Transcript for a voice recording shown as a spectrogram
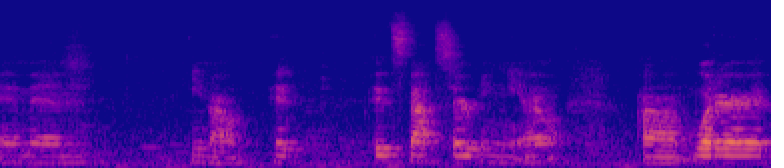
and then you know it it's not serving you um, what are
